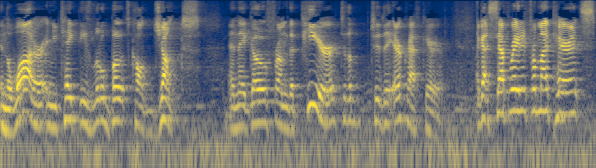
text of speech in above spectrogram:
in the water, and you take these little boats called junks, and they go from the pier to the, to the aircraft carrier. I got separated from my parents,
